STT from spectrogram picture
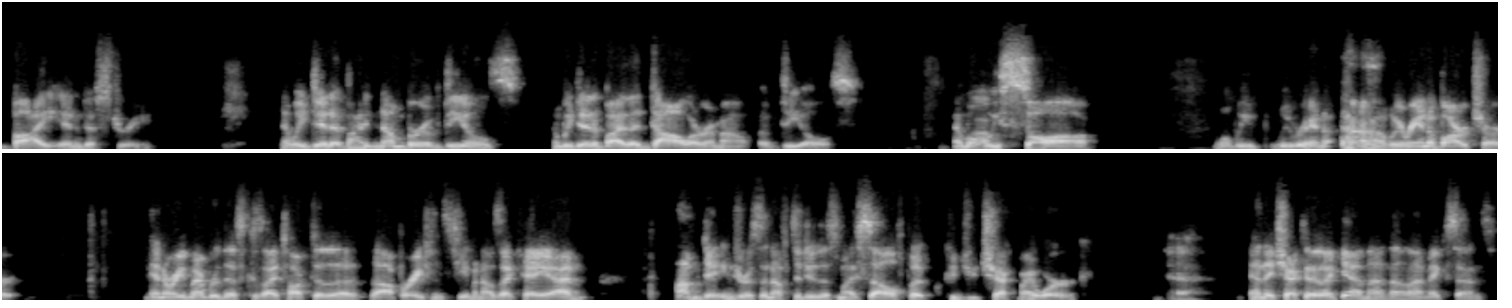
by industry. And we did it by number of deals and we did it by the dollar amount of deals. And what wow. we saw when we we ran we ran a bar chart. And I remember this because I talked to the, the operations team and I was like, hey, I'm I'm dangerous enough to do this myself, but could you check my work? Yeah. And they checked, they're like, yeah, no, no, that makes sense.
